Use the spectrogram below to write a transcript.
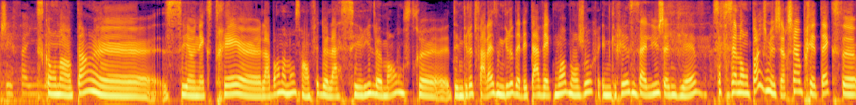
j'ai failli. Ce qu'on entend, euh, c'est un extrait, euh, la bande-annonce en fait de la série Le Monstre euh, d'Ingrid Falaise. Ingrid, elle est avec moi. Bonjour Ingrid. Salut Geneviève. Ça faisait longtemps que je me cherchais un prétexte euh,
